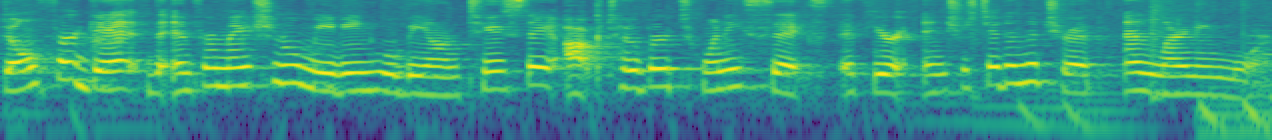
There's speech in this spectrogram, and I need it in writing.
Don't forget, the informational meeting will be on Tuesday, October 26th if you're interested in the trip and learning more.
